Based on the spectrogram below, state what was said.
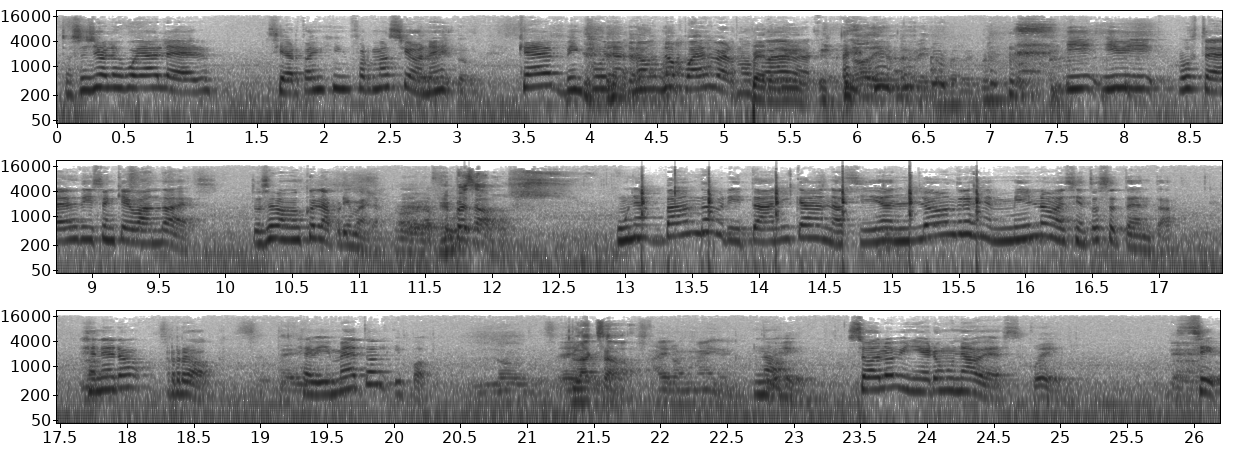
Entonces yo les voy a leer ciertas informaciones que vinculan. No, no puedes ver, no puedes ver. No, dije perrito, perrito. Y, y ustedes dicen qué banda es. Entonces vamos con la primera. Empezamos. Una banda británica nacida en Londres en 1970. Género rock, heavy metal y pop. Eh, Black Sabbath. Iron Maiden. No, Queen. solo vinieron una vez. Queen. Sí,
